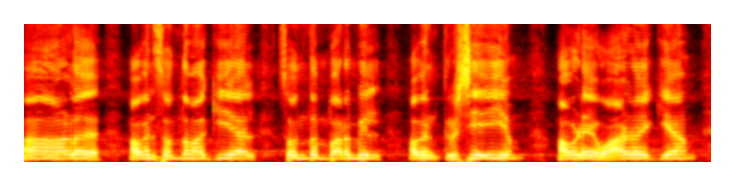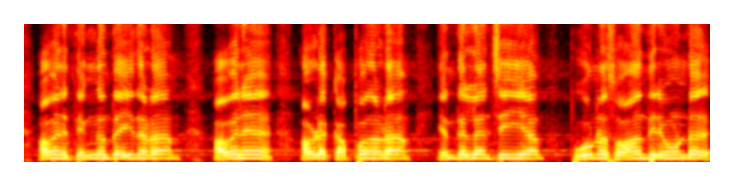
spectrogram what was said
ആ ആൾ അവൻ സ്വന്തമാക്കിയാൽ സ്വന്തം പറമ്പിൽ അവൻ കൃഷി ചെയ്യും. അവിടെ വാഴ വയ്ക്കാം അവന് തെങ്ങും തൈ നടാം അവന് അവിടെ കപ്പ നടാം എന്തെല്ലാം ചെയ്യാം. പൂർണ സ്വാതന്ത്ര്യമുണ്ട്.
